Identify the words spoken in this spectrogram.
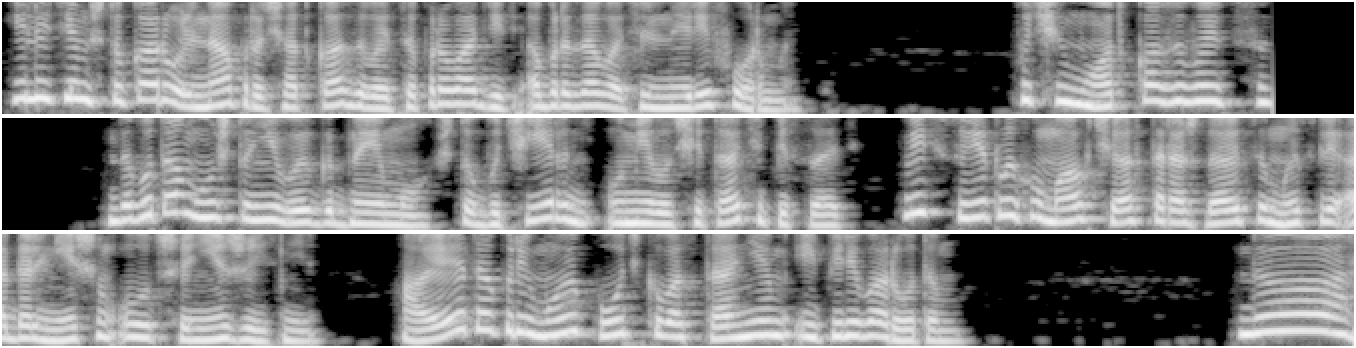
Или тем, что король напрочь отказывается проводить образовательные реформы? Почему отказывается? Да потому, что невыгодно ему, чтобы чернь умела читать и писать. Ведь в светлых умах часто рождаются мысли о дальнейшем улучшении жизни. А это прямой путь к восстаниям и переворотам. Да,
